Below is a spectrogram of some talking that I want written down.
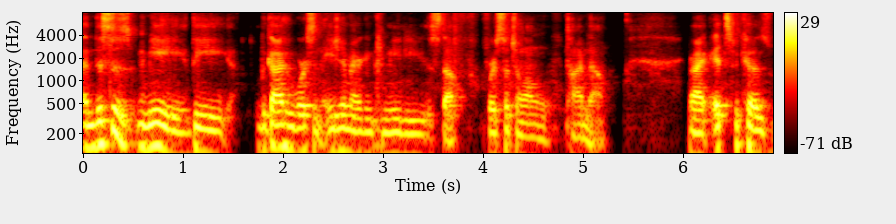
And this is me, the the guy who works in Asian American community stuff for such a long time now. Right? It's because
